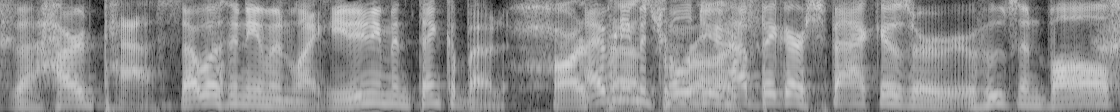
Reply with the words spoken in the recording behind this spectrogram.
It's a hard pass. That wasn't even like, you didn't even think about it. Hard I haven't pass even from told you how big our SPAC is or who's involved.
